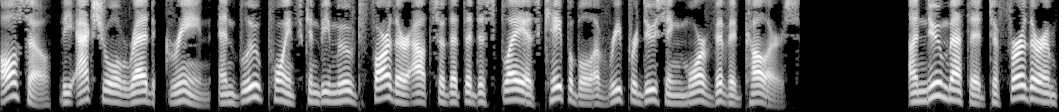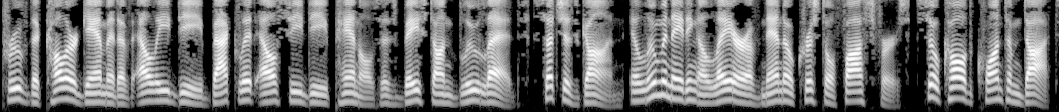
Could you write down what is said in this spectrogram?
Also, the actual red, green, and blue points can be moved farther out so that the display is capable of reproducing more vivid colors. A new method to further improve the color gamut of LED backlit LCD panels is based on blue LEDs such as GaN illuminating a layer of nanocrystal phosphors, so-called quantum dots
